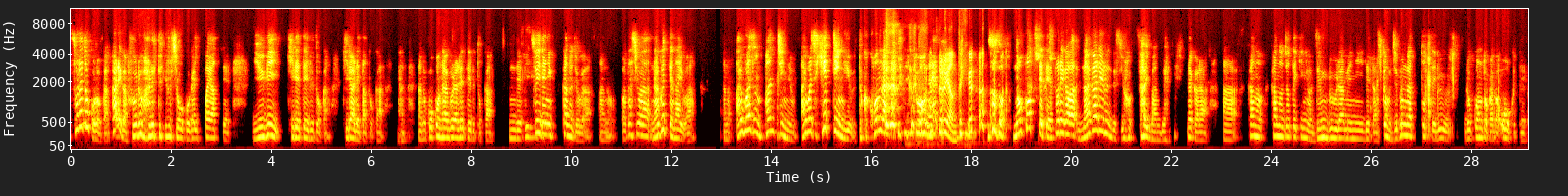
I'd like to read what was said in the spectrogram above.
それどころか彼が振るわれている証拠がいっぱいあって指切れてるとか切られたとか あのここ殴られてるとか。でついでに彼女があの私は殴ってないわあの、I wasn't punching you, I was hitting you とか、こんなをね、やってるやんっていう。そうそう、残ってて、それが流れるんですよ、裁判で。だから、あ彼彼女的には全部裏目に出た。しかも自分が撮ってる録音とかが多くて、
